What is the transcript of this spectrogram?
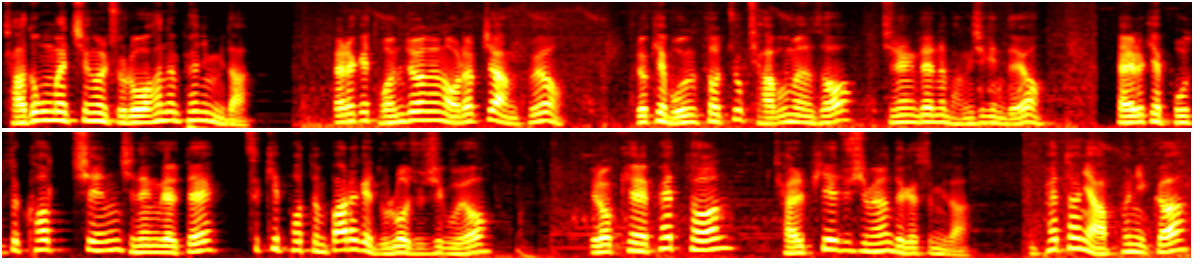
자동 매칭을 주로 하는 편입니다. 자, 이렇게 던전은 어렵지 않고요. 이렇게 몬스터 쭉 잡으면서 진행되는 방식인데요. 자, 이렇게 보스 컷신 진행될 때 스킵 버튼 빠르게 눌러주시고요. 이렇게 패턴 잘 피해주시면 되겠습니다. 패턴이 아프니까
